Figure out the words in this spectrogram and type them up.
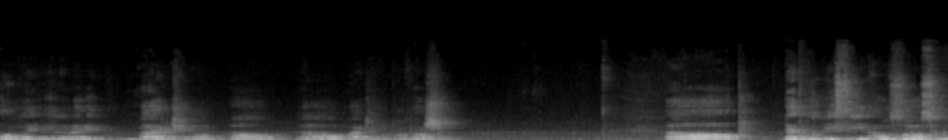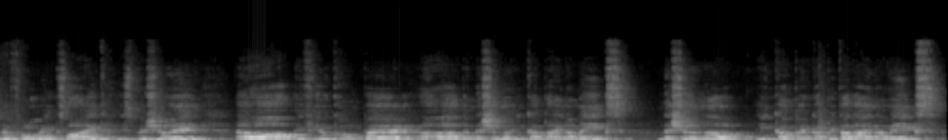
only really very marginal, uh, uh marginal proportion. Uh, that could be seen also through the following slide, especially if you compare uh, the national income dynamics, national income per capita dynamics,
